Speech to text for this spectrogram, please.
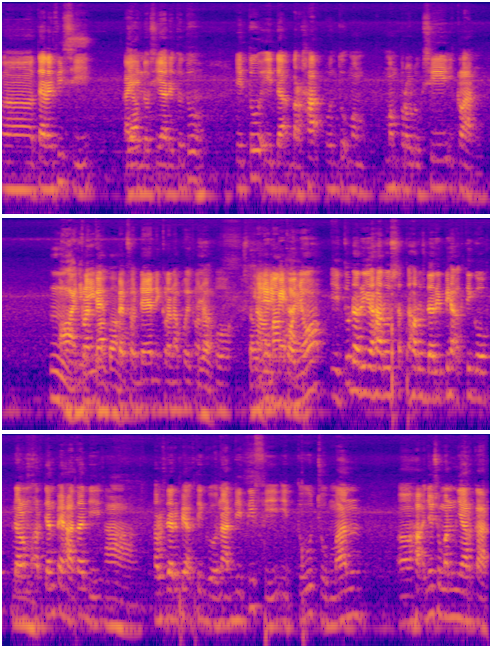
eh, televisi kayak Ya. Indosiar itu tuh itu tidak berhak untuk mem- memproduksi iklan Hmm. Oh, jadi iklan kayak paham. Pepsodent iklan apa iklan Ya. apa Setahu nah dari makanya itu dari harus harus dari pihak Tigo dalam Hmm. artian PH tadi. Ah. Harus dari pihak Tigo. Nah di TV itu cuman eh, haknya cuman menyiarkan.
